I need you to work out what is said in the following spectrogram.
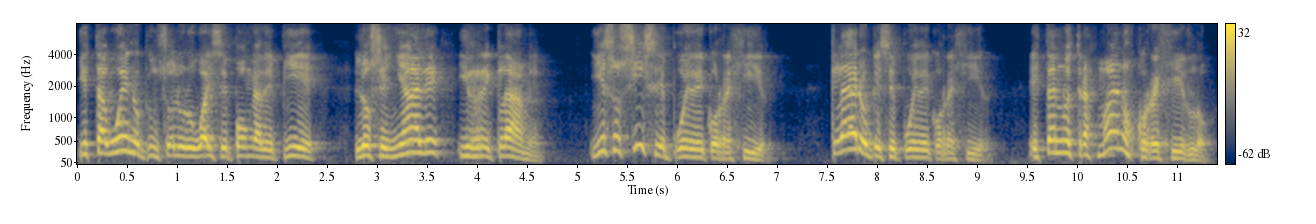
Y está bueno que un solo Uruguay se ponga de pie, lo señale y reclame. Y eso sí se puede corregir. Claro que se puede corregir. Está en nuestras manos corregirlo.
